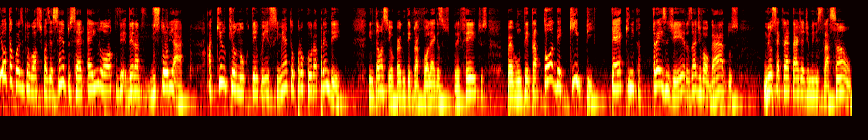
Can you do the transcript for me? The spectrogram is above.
E outra coisa que eu gosto de fazer sempre, sério, é ir logo ver, ver a, vistoriar. Aquilo que eu não tenho conhecimento, eu procuro aprender. Então, assim, eu perguntei para colegas prefeitos, perguntei para toda a equipe técnica, três engenheiros, advogados, o meu secretário de administração,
